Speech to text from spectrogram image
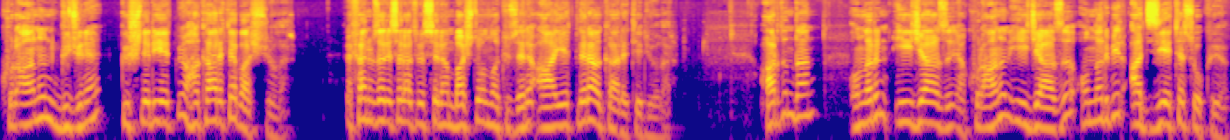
Kur'an'ın gücüne güçleri yetmiyor, hakarete başlıyorlar. Efendimiz Aleyhisselatü Vesselam başta olmak üzere ayetlere hakaret ediyorlar. Ardından onların icazı, yani Kur'an'ın icazı onları bir acziyete sokuyor.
